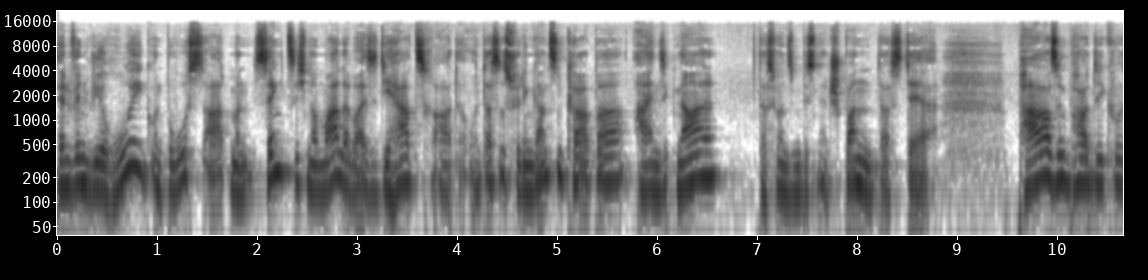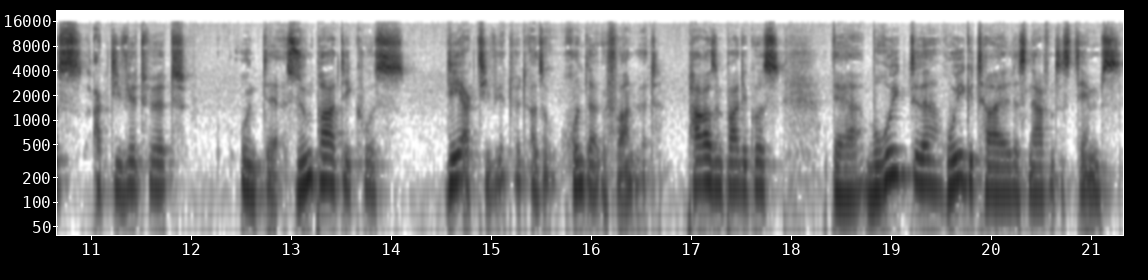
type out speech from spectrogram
Denn wenn wir ruhig und bewusst atmen, senkt sich normalerweise die Herzrate. Und das ist für den ganzen Körper ein Signal, dass wir uns ein bisschen entspannen, dass der Parasympathikus aktiviert wird und der Sympathikus deaktiviert wird, also runtergefahren wird. Parasympathikus, der beruhigte, ruhige Teil des Nervensystems,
